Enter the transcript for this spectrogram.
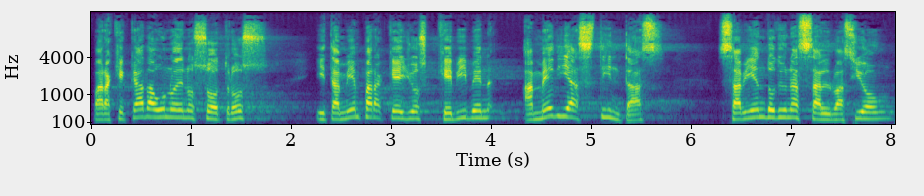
para que cada uno de nosotros y también para aquellos que viven a medias tintas, sabiendo de una salvación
